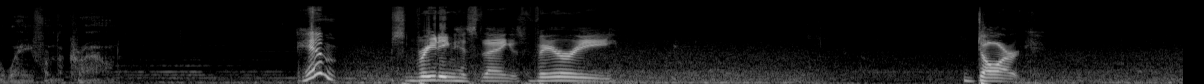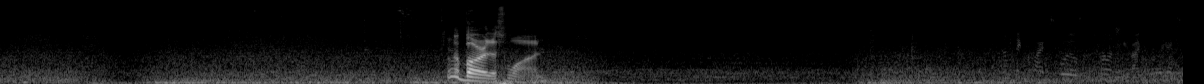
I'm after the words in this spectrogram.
away from the crowd. Him reading his thing is very dark. I'm gonna borrow this one. Nothing quite spoils a party like the guests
